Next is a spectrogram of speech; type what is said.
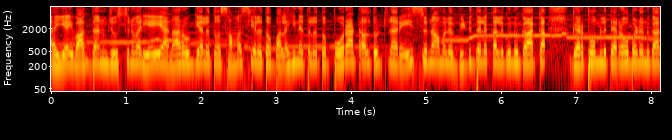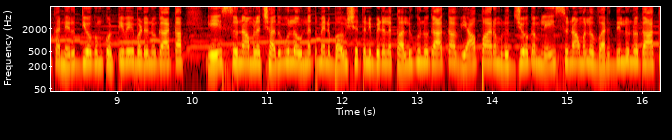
అయ్యా ఈ వాగ్దానం చూస్తున్న వారు ఏ ఏ అనారోగ్యాలతో సమస్యలతో బలహీనతలతో పోరాటాలతో ఉంటున్నారు ఏ సునామలో విడుదల కలుగును గాక గర్భములు తెరవబడును గాక నిరుద్యోగం కొట్టివేయబడును గాక ఏ సునామలో చదువులో ఉన్నతమైన భవిష్యత్తుని బిడల కలుగును గాక వ్యాపారములు ఉద్యోగం ఏ సునామలో వర్ధిల్లును గాక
